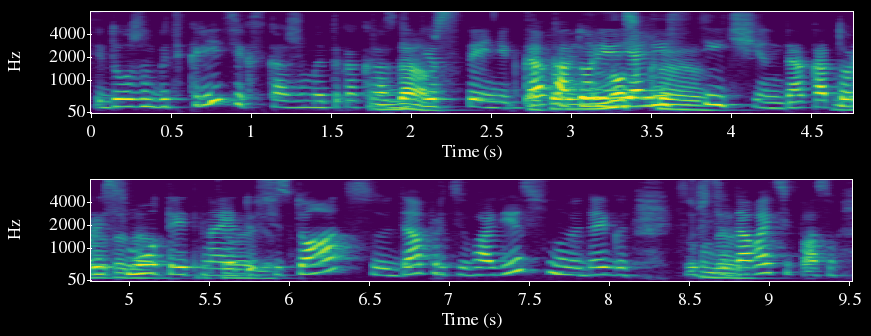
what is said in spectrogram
И должен быть критик, скажем, это как раз Да. гиперстеник, да, Который немножко- реалистичен, да, который Да-да-да, смотрит на эту ситуацию, да, противовесную, да, и говорит, слушайте, Да. давайте посмотрим.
